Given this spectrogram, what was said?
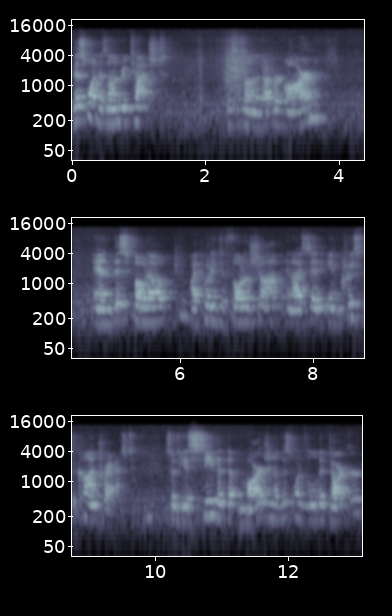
this one is unretouched. This is on an upper arm. And this photo, I put into Photoshop, and I said, increase the contrast. So do you see that the margin of this one is a little bit darker?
